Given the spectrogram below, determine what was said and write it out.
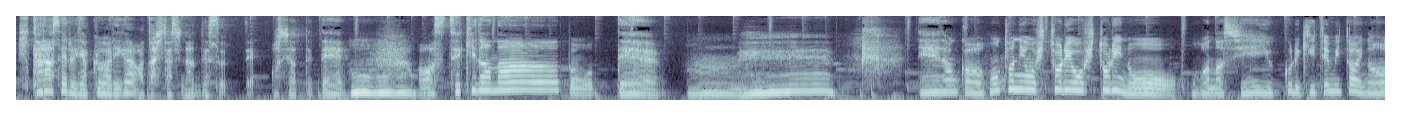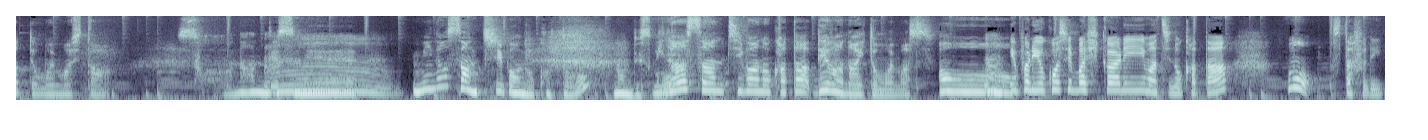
光らせる役割が私たちなんですっておっしゃってて、うんうんうんあ、素敵だなと思って、うん。へえ。ねなんか本当にお一人お一人のお話、ゆっくり聞いてみたいなって思いました。そうなんですね。うん皆さん千葉の方なんですか？皆さん千葉の方ではないと思います。ああ、うん、やっぱり横芝光町の方もスタッフでい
